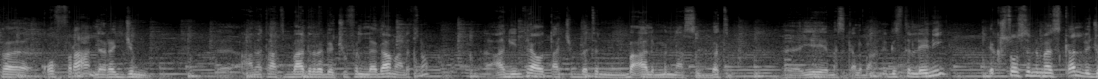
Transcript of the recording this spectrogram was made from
ተቆፍራ ለረጅም ዓመታት ባደረገችው ፍለጋ ማለት ነው አግኝታ ያወጣችበትን በዓል የምናስብበት ይህ የመስቀል በዓል። ንግሥት እሌኒ የክርስቶስን መስቀል ልጇ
